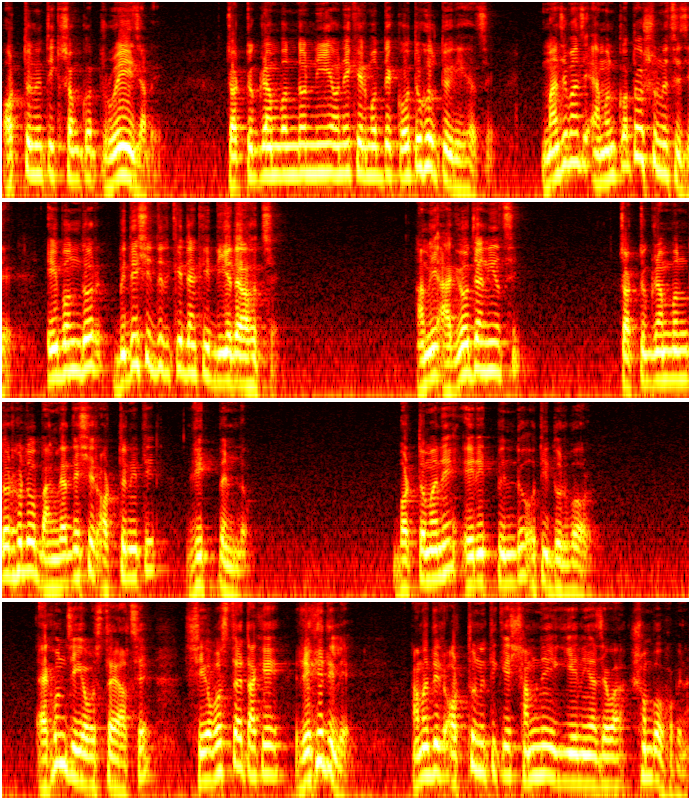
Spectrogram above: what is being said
অর্থনৈতিক সংকট রয়েই যাবে। চট্টগ্রাম বন্দর নিয়ে অনেকের মধ্যে কৌতূহল তৈরি হয়েছে। মাঝে মাঝে এমন কথাও শুনেছি যে, এই বন্দর বিদেশিদেরকে নাকি দিয়ে দেওয়া হচ্ছে। আমি আগেও জানিয়েছি, চট্টগ্রাম বন্দর হলো বাংলাদেশের অর্থনীতির হৃৎপিণ্ড। বর্তমানে এই হৃৎপিণ্ড অতি দুর্বল। এখন যে অবস্থায় আছে, সেই অবস্থায় তাকে রেখে দিলে আমাদের অর্থনীতিকে সামনে এগিয়ে নিয়ে যাওয়া সম্ভব হবে না।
